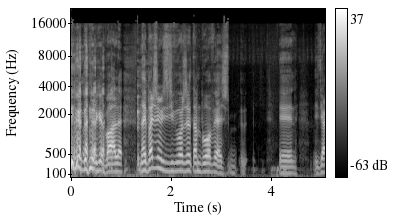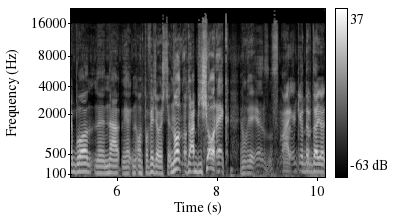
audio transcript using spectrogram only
chyba, ale najbardziej mnie zdziwiło, że tam było, wiesz, y, jak było na, jak on powiedział jeszcze, no, no na bisiorek. Ja mówię, Jezus jakie odradzają,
